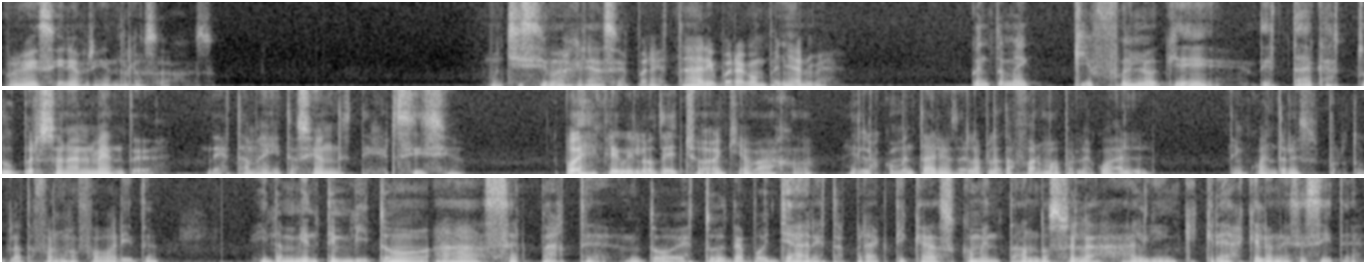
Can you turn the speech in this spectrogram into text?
puedes ir abriendo los ojos. Muchísimas gracias por estar y por acompañarme. Cuéntame qué fue lo que destacas tú personalmente de esta meditación, de este ejercicio. Puedes escribirlo, de hecho, aquí abajo, en los comentarios de la plataforma por la cual te encuentres, por tu plataforma favorita. Y también te invito a ser parte de todo esto, de apoyar estas prácticas, comentándoselas a alguien que creas que lo necesite.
